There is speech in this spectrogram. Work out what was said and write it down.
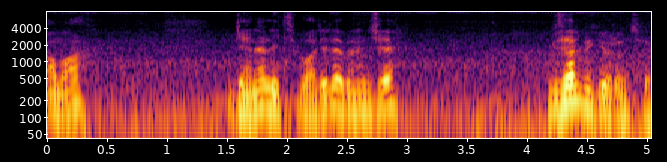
Ama genel itibariyle bence güzel bir görüntü.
